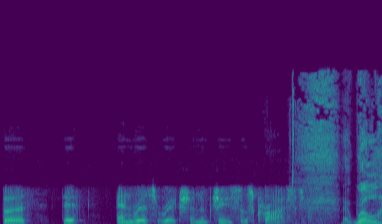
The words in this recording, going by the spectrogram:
birth, death, and resurrection of Jesus Christ. Well,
